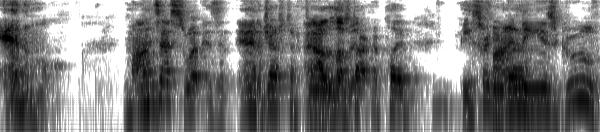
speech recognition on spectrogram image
animal. Montez Sweat is an animal, And Justin and I Fields love is it. starting to play. He's finding well. his groove.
